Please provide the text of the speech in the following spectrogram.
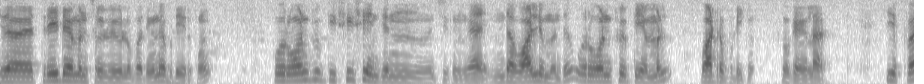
இதை த்ரீ டைமென்ஷனல் வியூவில் பார்த்தீங்கன்னா இப்படி இருக்கும். ஒரு ஒன் ஃபிஃப்டி சிசி இன்ஜின் வச்சுக்கோங்க இந்த வால்யூம் வந்து ஒரு ஒன் ஃபிஃப்டி எம்எல் வாட்டர் பிடிக்கும். ஓகேங்களா இப்போ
